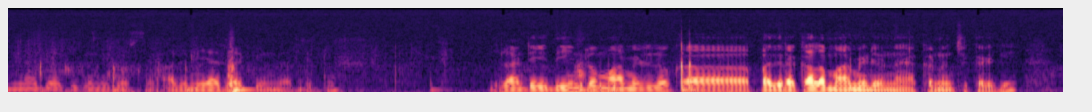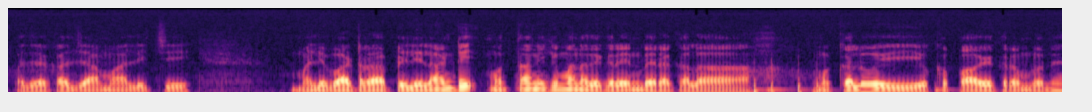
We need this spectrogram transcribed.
మియా జాకీ కిందకి వస్తుంది. అది మియాజాకి ఉంది ఆ చెట్టు. ఇలాంటి దీంట్లో మామిడిలో ఒక పది రకాల మామిడి ఉన్నాయి అక్కడ నుంచి ఇక్కడికి. పది రకాల జామ లిచ్చి మళ్ళీ వాటర్ ఆపిల్ ఇలాంటి మొత్తానికి మన దగ్గర ఎనభై రకాల మొక్కలు ఈ యొక్క పావు ఎకరంలోనే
